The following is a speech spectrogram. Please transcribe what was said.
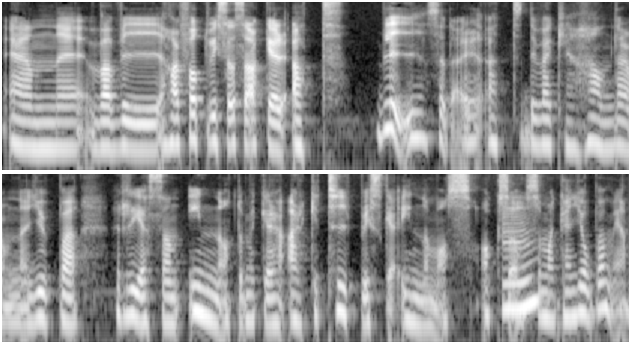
än eh, vad vi har fått vissa saker att bli. Sådär. Att det verkligen handlar om den här djupa resan inåt och mycket det här arketypiska inom oss också som man kan jobba med.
